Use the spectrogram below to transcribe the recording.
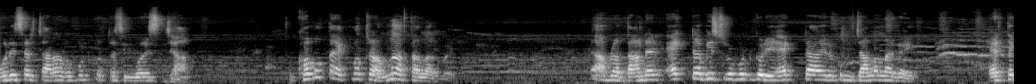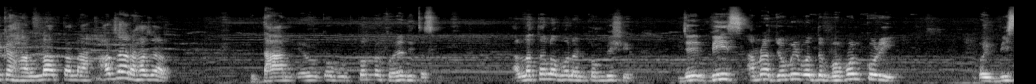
মরিচের চারা রোপণ করতেছি, মরিচ জাল। ক্ষমতা একমাত্র আল্লাহ তালার ভাই। আমরা দানের একটা বীজ রোপণ করি, একটা এরকম জ্বালা লাগাই। এর থেকে আল্লাহ তালা হাজার হাজার ধান এরকম উৎপন্ন করে দিতেছে। আল্লাহ তালা বলেন, কম বেশি, যে বীজ আমরা জমির মধ্যে বপন করি, ওই বীজ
